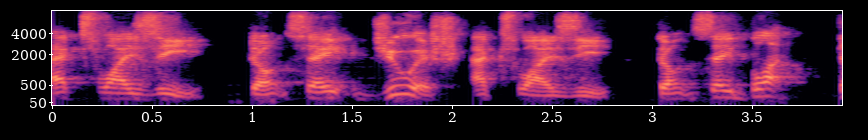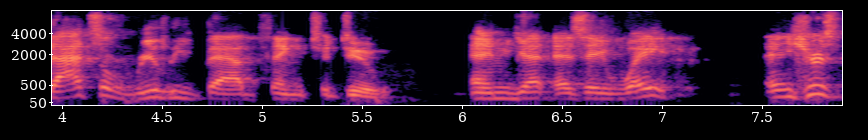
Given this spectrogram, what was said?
XYZ. Don't say Jewish XYZ. Don't say black. That's a really bad thing to do. And yet, as a way, and here's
